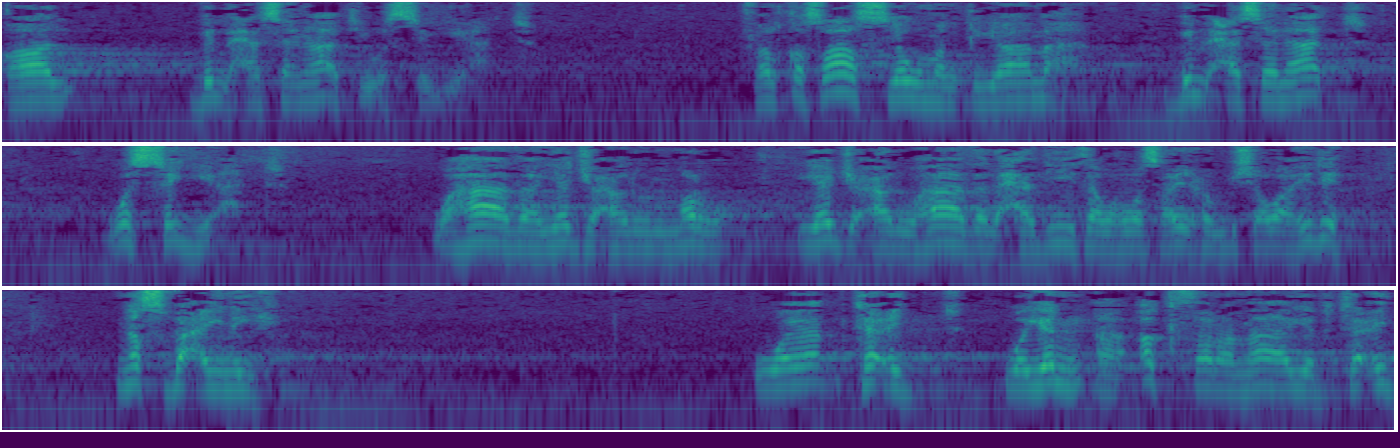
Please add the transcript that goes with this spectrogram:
قال بالحسنات والسيئات. فالقصاص يوم القيامة بالحسنات والسيئات وهذا يجعل المرء يجعل هذا الحديث وهو صحيح بشواهده نصب عينيه ويبتعد وينأى أكثر ما يبتعد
